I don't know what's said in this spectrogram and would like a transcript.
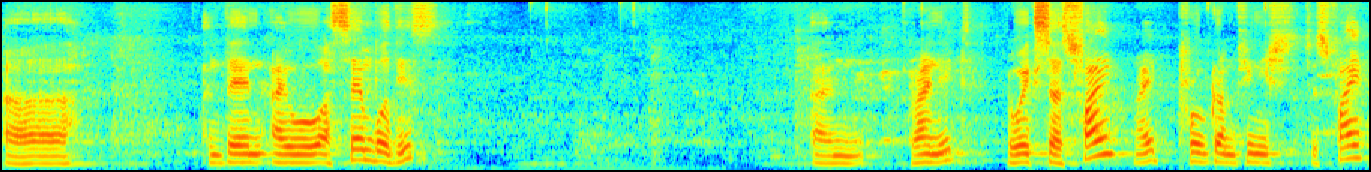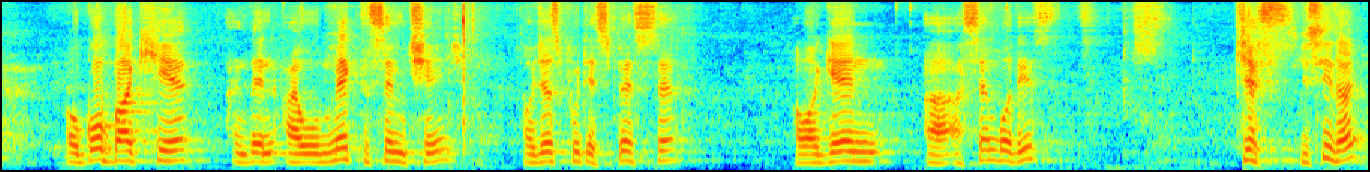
uh, and then I will assemble this. and run it. It works just fine, right? Program finished just fine. I'll go back here and then I will make the same change. I'll just put a space there. I'll again uh, assemble this. Yes, you see that?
